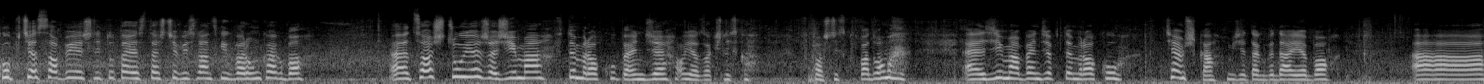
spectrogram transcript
Kupcie sobie, jeśli tutaj jesteście w islandzkich warunkach, bo e, coś czuję, że zima w tym roku będzie... O Jezu, jak ślisko. W poślizg wpadłam. E, zima będzie w tym roku ciężka, mi się tak wydaje, bo a,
